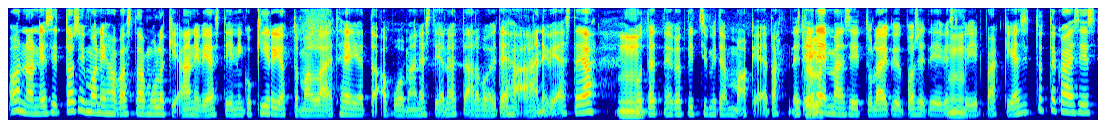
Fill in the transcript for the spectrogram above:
On, on. Ja sitten tosi monihan vastaa mullekin ääniviestiin niin kirjoittamalla, että hei, että apua mä en edes tiennyt, että täällä voi tehdä ääniviestejä, mm. mutta että, että vitsi miten makeeta. Et enemmän siitä tulee kyllä positiivista mm. feedbackia. Ja sitten totta kai siis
